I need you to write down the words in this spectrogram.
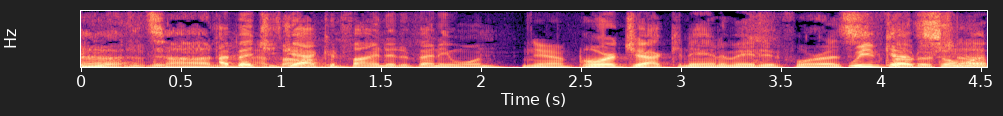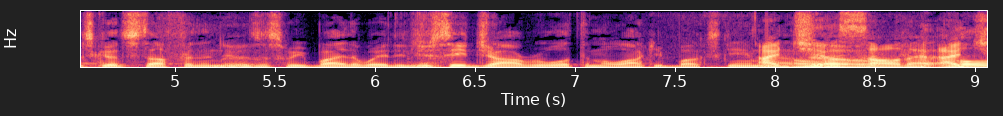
That's odd. I bet you That's Jack odd. could find it if anyone. Yeah. Or Jack can animate it for us. We've got so Photoshop. much good stuff for the news this week. By the way, did you see Ja Rule at the Milwaukee Bucks game? I just saw that. I Holy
